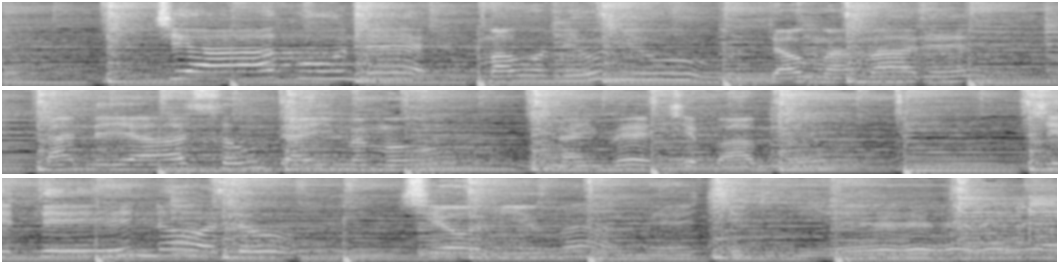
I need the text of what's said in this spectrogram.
ချာကူနဲ့မောင်မျိုးမျိုးတောင်းမှမာတဲ့တန်တရားဆုံးတိုင်မမုံနိုင်ပဲချစ်ပါမယ်ချစ်သေးတော့လို့ချော်မြူမမဲ့ချစ်သူရဲ့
